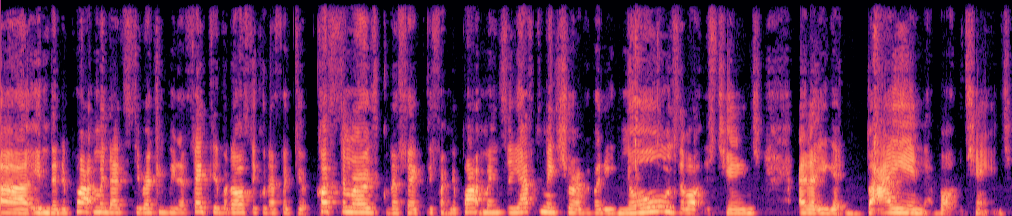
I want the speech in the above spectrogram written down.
uh, in the department that's directly being affected, but also it could affect your customers, it could affect different departments. So you have to make sure everybody knows about this change and that you get buy-in about the change.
